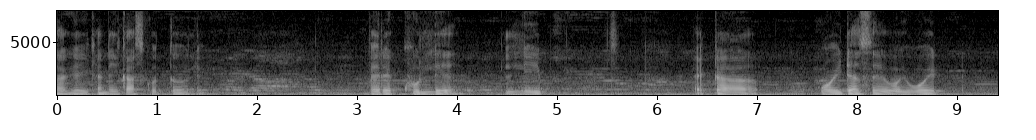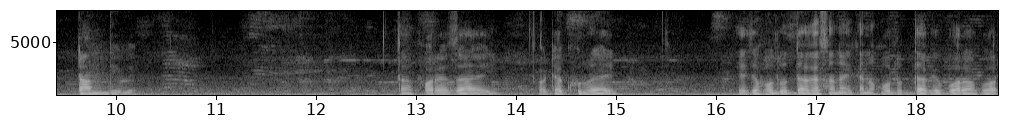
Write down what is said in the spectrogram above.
লাগে এখানে এই কাজ করতে হলে। ব্রেক খুললে লিফট একটা ওয়েট আছে, ওই ওয়েট টান দিবে। তারপরে যাই, ওইটা ঘুরাই। এই যে হলুদ দাগ আছে না, এখানে হলুদ দাগে বরাবর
